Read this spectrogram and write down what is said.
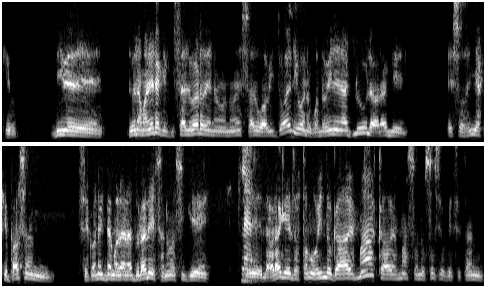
que vive de, de una manera que quizá el verde no, es algo habitual. Y bueno, cuando vienen al club, la verdad que esos días que pasan se conectan con la naturaleza, ¿no? Así que eh, la verdad que lo estamos viendo cada vez más, cada vez más son los socios que se están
